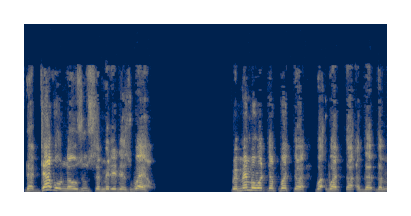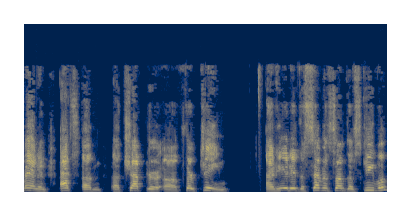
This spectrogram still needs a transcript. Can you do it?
the devil knows who's submitted as well. Remember what the what the what what the the, the man in Acts um, uh, chapter uh, 13, and here it is the seven sons of Sceva.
